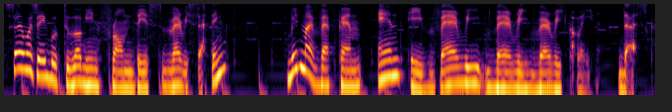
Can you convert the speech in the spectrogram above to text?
so I was able to log in from these very settings with my webcam and a very very very clean desk.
